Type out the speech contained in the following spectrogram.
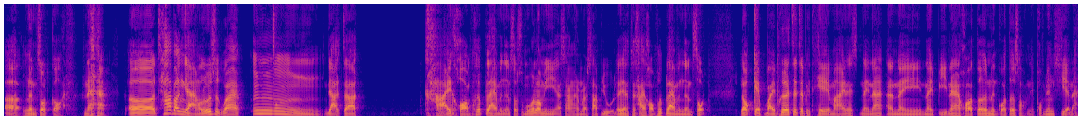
เอ่อเงินสดก่อนนะฮะเอ่อถ้าบางอย่างเรารู้สึกว่า อืมอยากจะ ขายของเพื่อแปลงเป็นเงินสด สมมติว่าเรามีอสังหาริมทรัพย์อยู่แล้วอยากจะขายของเพื่อแปลงเป็นเงินสด แล้วเก็บไว้เพื่อจะจะไปเทไม้ในในหน้าในในปีหน้า quarter หนึ่ง quarter สองเนี่ยผมยังเชียร์นะ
